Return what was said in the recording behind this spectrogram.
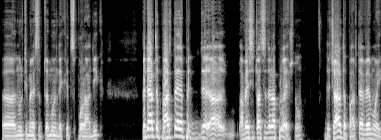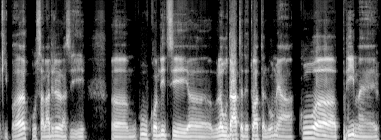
în ultimele săptămâni decât sporadic. Pe de altă parte, pe de, a, avem situația de la Ploiești, nu? De cealaltă parte, avem o echipă cu salariile la zi, um, cu condiții uh, lăudate de toată lumea, cu uh, prime,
